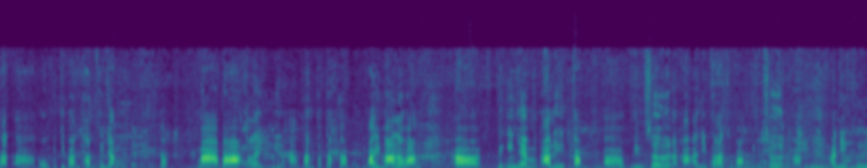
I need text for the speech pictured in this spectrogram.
ษัตริย์อ่าองค์ปัจจุบันท่านก็ยังแบบมาบ้างอะไรอย่างนี้นะคะ ท่านก็จะแบบไปมาระหว่างวิกกิงแฮมพาเลตกับวินเซอร์นะคะ อันนี้พระราชวังวินเซอร์นะคะ อันนี้คือ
